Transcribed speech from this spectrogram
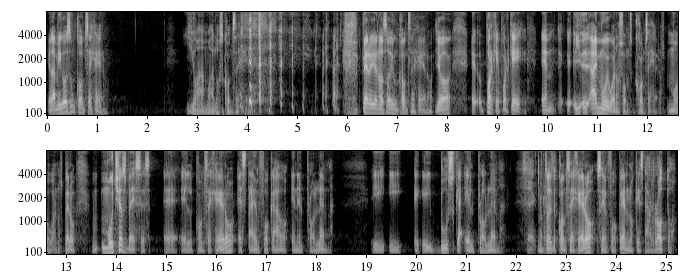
el amigo es un consejero. Yo amo a los consejeros. Pero yo no soy un consejero. Yo, eh, ¿Por qué? Porque em, eh, eh, hay muy buenos consejeros, muy buenos, pero muchas veces eh, el consejero está enfocado en el problema y, y- y busca el problema. Sí. Entonces el consejero se enfoca en lo que está roto.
